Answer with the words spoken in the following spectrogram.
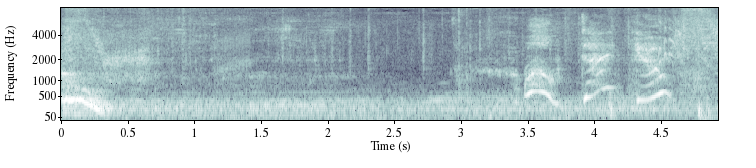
Ah! Oh, thank you!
